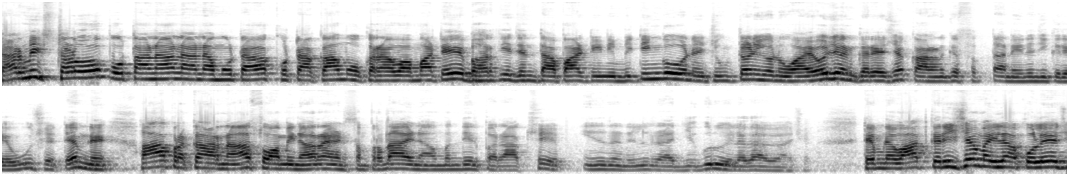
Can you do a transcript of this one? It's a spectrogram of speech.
ધાર્મિક સ્થળો પોતાના નાના મોટા ખોટા કામો કરાવવા માટે ભારતીય જનતા પાર્ટીની મિટિંગો અને ચૂંટણીઓનું આયોજન કરે છે, કારણ કે સત્તાની નજીક રહેવું છે તેમને આ પ્રકારના સ્વામિનારાયણ સંપ્રદાયના મંદિર પર આક્ષેપ ઇન્દ્રનીલ રાજ્યગુરુએ લગાવ્યા છે. તેમણે વાત કરી છે, મહિલા કોલેજ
